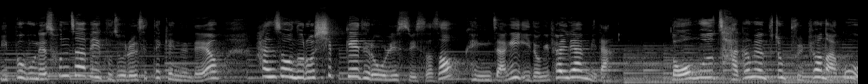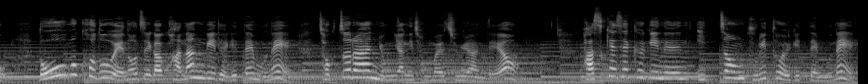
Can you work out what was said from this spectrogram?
윗부분에 손잡이 구조를 채택했는데요. 한 손으로 쉽게 들어 올릴 수 있어서 굉장히 이동이 편리합니다. 너무 작으면 좀 불편하고 너무 커도 에너지가 관낭비 되기 때문에 적절한 용량이 정말 중요한데요. 바스켓의 크기는 2.9리터이기 때문에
